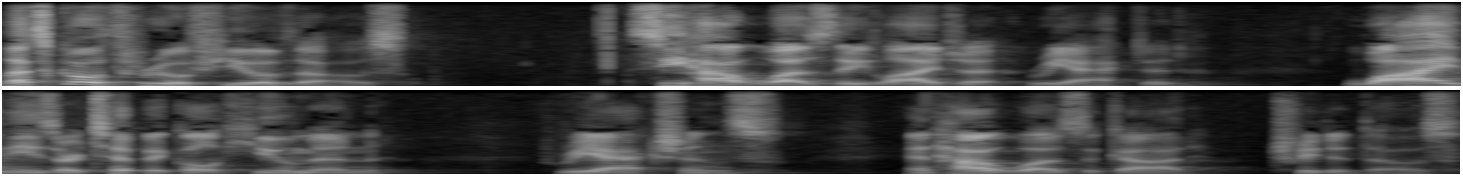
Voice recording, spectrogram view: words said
Let's go through a few of those, see how it was that Elijah reacted, why these are typical human reactions and how it was that God treated those.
